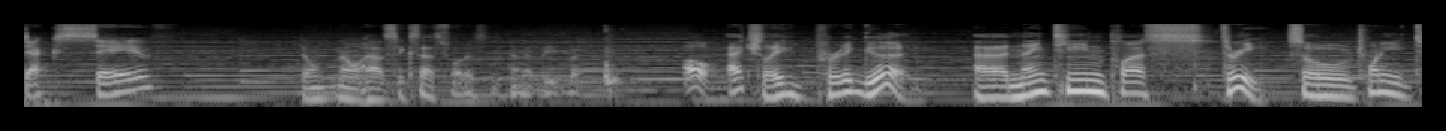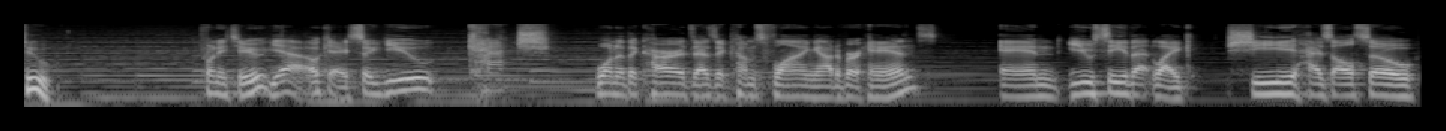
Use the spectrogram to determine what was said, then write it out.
dex save. don't know how successful this is going to be but oh actually pretty good uh 19 plus 3 so 22 22? Yeah, okay. So you catch one of the cards as it comes flying out of her hands, and you see that, like, she has also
